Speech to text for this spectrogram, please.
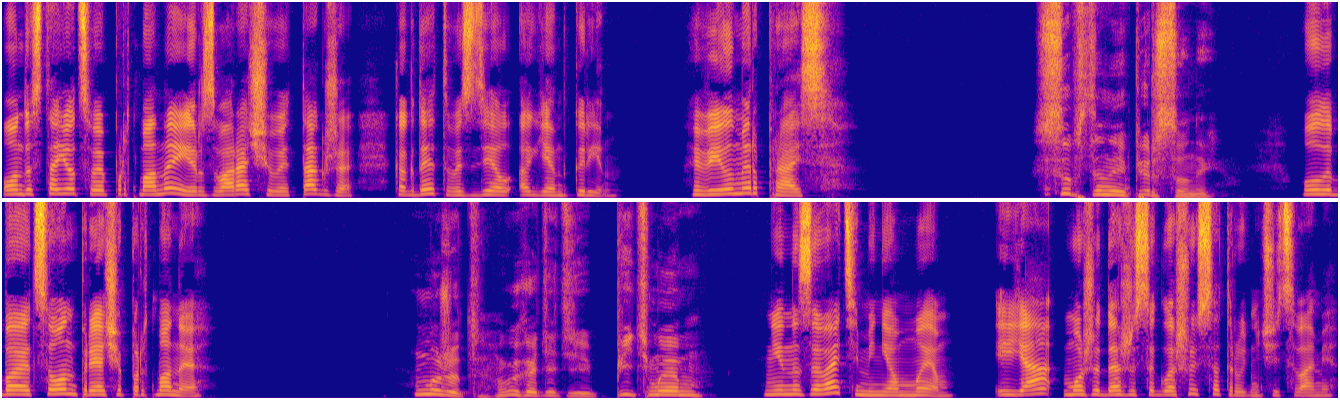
Он достает свое портмоне и разворачивает так же, как до этого сделал агент Грин. Вилмер Прайс. Собственной персоной. Улыбается он, пряча портмоне. Может, вы хотите пить, мэм? Не называйте меня мэм. И я, может, даже соглашусь сотрудничать с вами.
